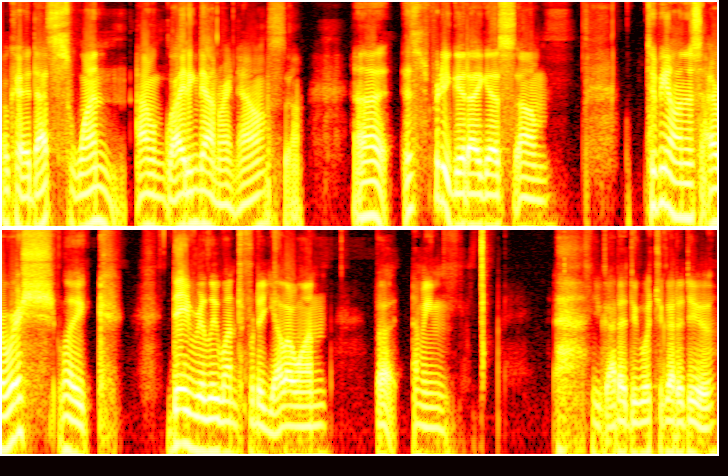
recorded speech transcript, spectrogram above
Okay, that's one I'm gliding down right now. So, uh, it's pretty good, I guess. Um, to be honest, I wish like they really went for the yellow one, but I mean, you gotta do what you gotta do.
